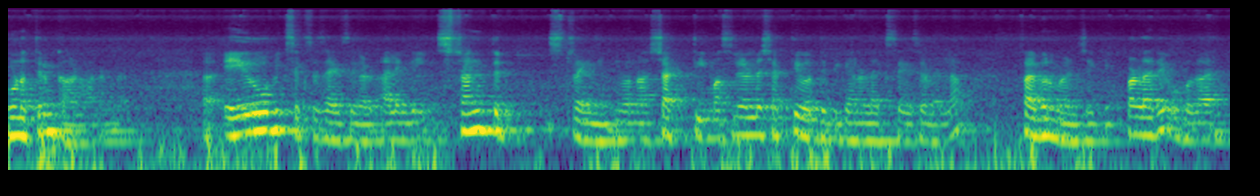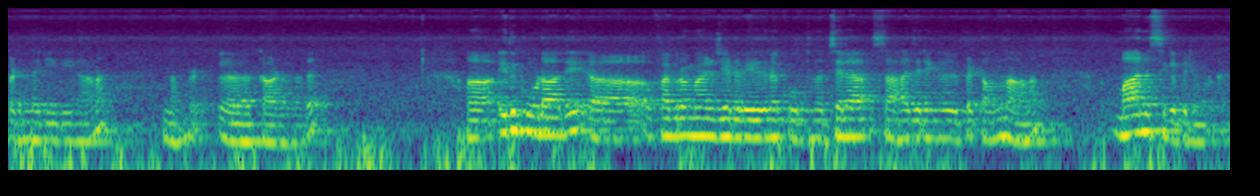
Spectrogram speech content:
ഗുണത്തിനും കാണാറുണ്ട് എയ്റോബിക്സ് എക്സസൈസുകൾ അല്ലെങ്കിൽ സ്ട്രെങ്ത് സ്ട്രെയിനിങ് എന്ന് പറഞ്ഞാൽ ശക്തി മസിലുകളുടെ ശക്തി വർദ്ധിപ്പിക്കാനുള്ള എക്സസൈസുകളെല്ലാം ഫൈബർ മേൾച്ചയ്ക്ക് വളരെ ഉപകാരപ്പെടുന്ന രീതിയിലാണ് നമ്മൾ കാണുന്നത്. ഇത് കൂടാതെ ഫൈബ്രോമാൾജിയുടെ വേദന കൂട്ടുന്ന ചില സാഹചര്യങ്ങളിൽപ്പെട്ട ഒന്നാണ് മാനസിക പിരിമുറുക്കങ്ങൾ.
